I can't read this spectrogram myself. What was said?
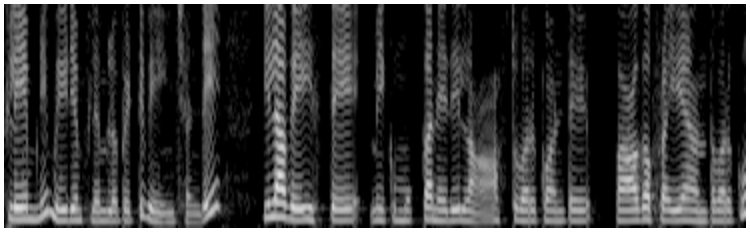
ఫ్లేమ్ని మీడియం ఫ్లేమ్లో పెట్టి వేయించండి. ఇలా వేయిస్తే మీకు ముక్క అనేది లాస్ట్ వరకు అంటే బాగా ఫ్రై అయ్యేంత వరకు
